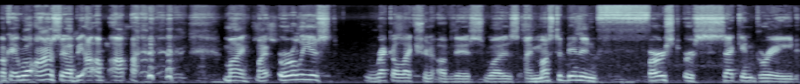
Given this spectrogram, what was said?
Okay, well, honestly, I'll be I, I, my my earliest recollection of this was I must have been in first or second grade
